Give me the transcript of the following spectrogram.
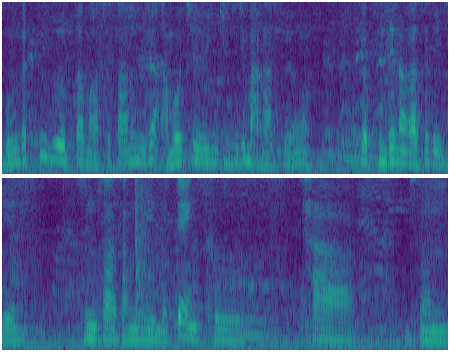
뭔가 뜯었다 맞췄다 하는 이런 아마추어적인 기질이 많았어요. 그러니까 군대 나가서도 이제 군사 장비, 뭐 탱크, 차, 무슨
